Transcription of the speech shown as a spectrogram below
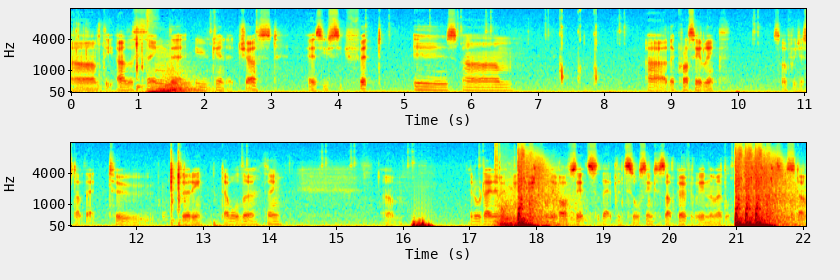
Um, the other thing that you can adjust as you see fit is um, uh, the crosshair length. So if we just up that to 30, double the thing, um, it'll dynamically change all the offsets so that it still centers up perfectly in the middle. It's just um,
